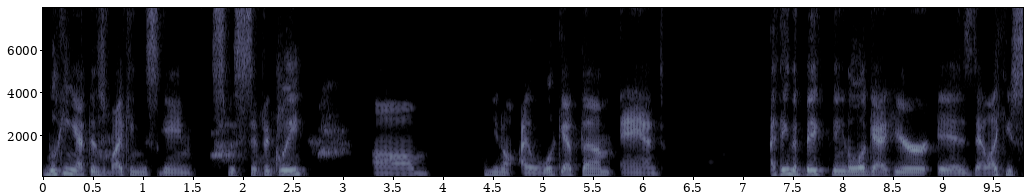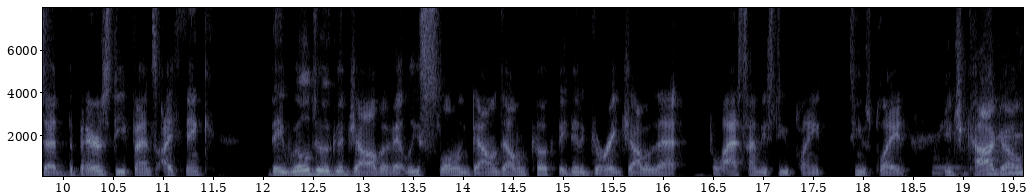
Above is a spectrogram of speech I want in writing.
looking at this Vikings game specifically, um, you know, I look at them and I think the big thing to look at here is that, like you said, the Bears defense, I think they will do a good job of at least slowing down Dalvin Cook. They did a great job of that the last time these two play, teams played in Chicago.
